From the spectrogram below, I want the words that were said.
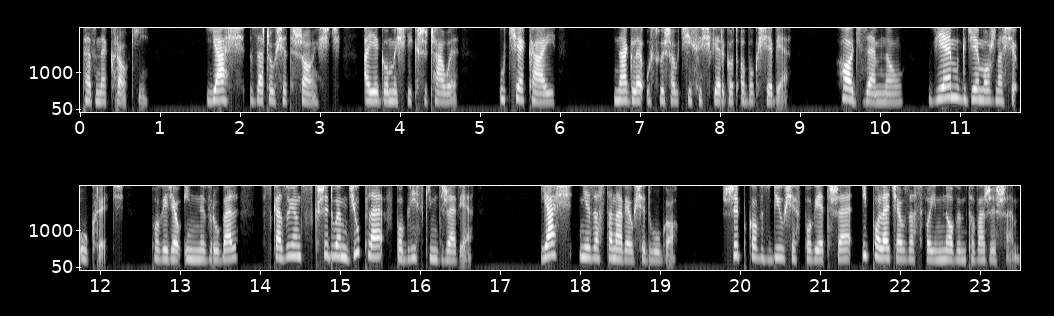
pewne kroki. Jaś zaczął się trząść, a jego myśli krzyczały: Uciekaj! Nagle usłyszał cichy świergot obok siebie. Chodź ze mną, wiem, gdzie można się ukryć, powiedział inny wróbel, wskazując skrzydłem dziuple w pobliskim drzewie. Jaś nie zastanawiał się długo. Szybko wzbił się w powietrze i poleciał za swoim nowym towarzyszem.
